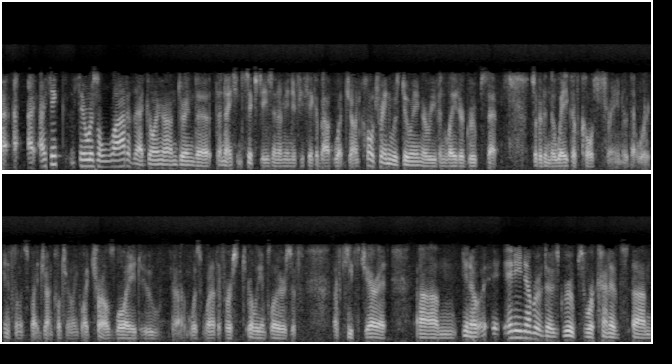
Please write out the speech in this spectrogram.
I, I think there was a lot of that going on during the, the 1960s. And I mean, if you think about what John Coltrane was doing, or even later groups that sort of in the wake of Coltrane or that were influenced by John Coltrane, like, like Charles Lloyd, who uh, was one of the first early employers of, of Keith Jarrett. Um, you know, any number of those groups were kind of um,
